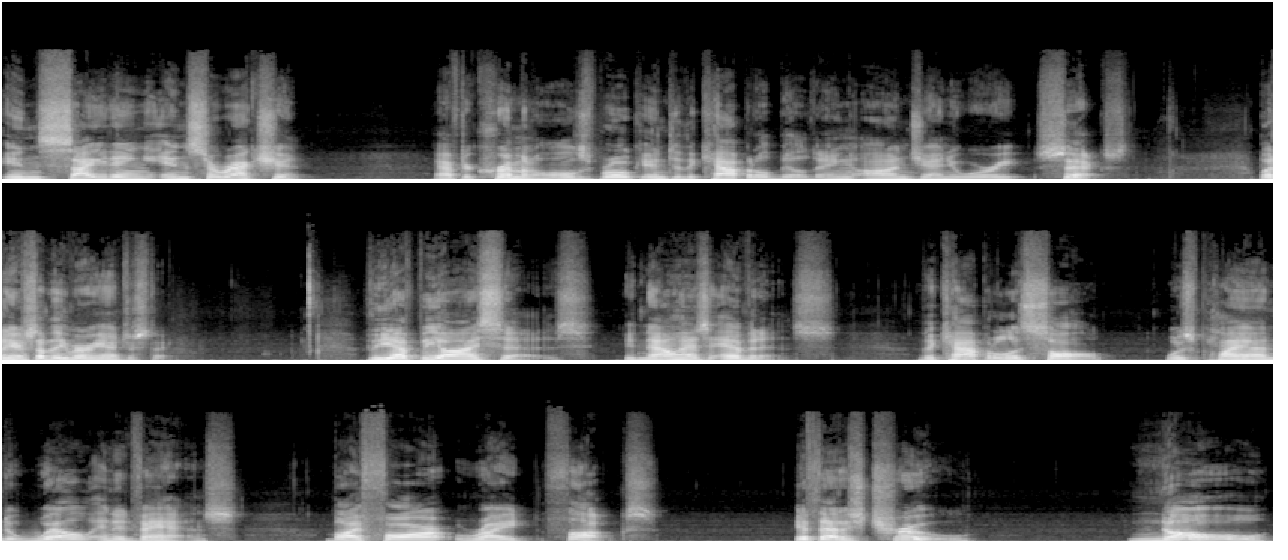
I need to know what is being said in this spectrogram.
inciting insurrection after criminals broke into the Capitol building on January 6th. But here's something very interesting. The FBI says it now has evidence the Capitol assault was planned well in advance by far right thugs. If that is true, no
